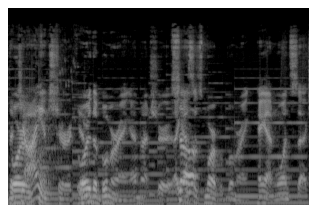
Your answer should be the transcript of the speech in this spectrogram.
The Or- giant shuriken. or the boomerang. I'm not sure. I guess it's more of a boomerang. Hang on one sec.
